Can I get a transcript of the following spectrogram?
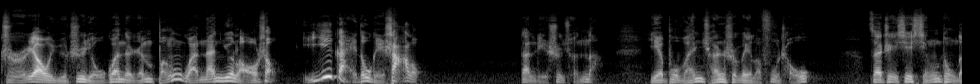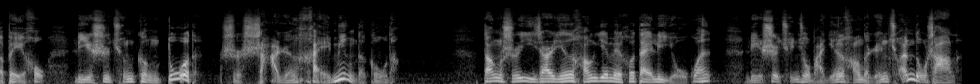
只要与之有关的人，甭管男女老少，一概都给杀了。但李士群呢，也不完全是为了复仇，在这些行动的背后，李士群更多的是杀人害命的勾当。当时一家银行因为和戴笠有关，李士群就把银行的人全都杀了，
